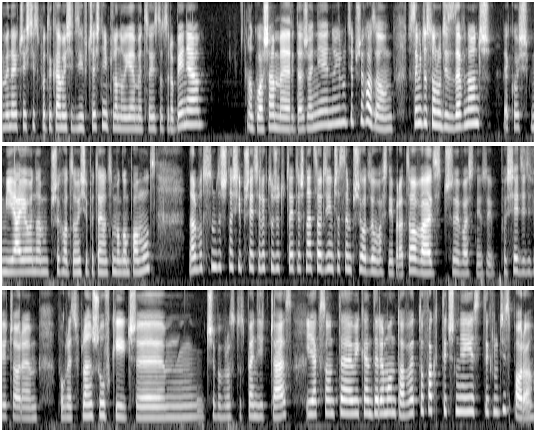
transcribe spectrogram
my najczęściej spotykamy się dzień wcześniej, planujemy, co jest do zrobienia, ogłaszamy wydarzenie, no i ludzie przychodzą. Czasami to są ludzie z zewnątrz, jakoś mijają nam, przychodzą i się pytają, co mogą pomóc. No albo to są też nasi przyjaciele, którzy tutaj też na co dzień czasem przychodzą właśnie pracować, czy właśnie sobie posiedzieć wieczorem, pograć w planszówki, czy, mm, czy po prostu spędzić czas. I jak są te weekendy remontowe, to faktycznie jest tych ludzi sporo.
